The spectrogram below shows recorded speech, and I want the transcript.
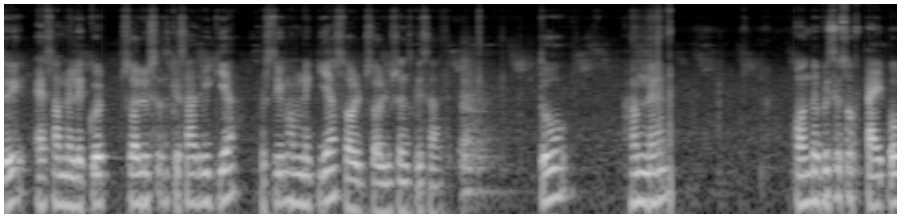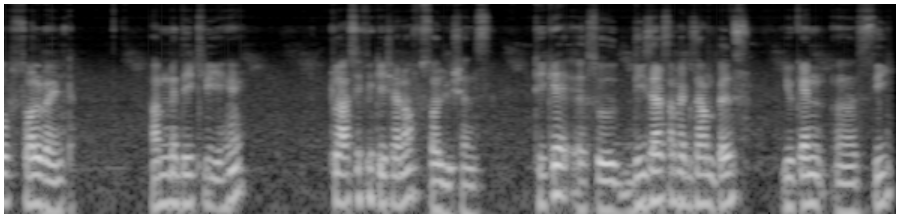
तो ये ऐसा हमने लिक्विड सॉल्यूशंस के साथ भी किया, और सेम हमने किया सॉलिड सॉल्यूशंस के साथ। तो हमने on the basis of type of solvent हमने देख लिए हैं क्लासिफिकेशन ऑफ़ सॉल्यूशंस ठीक है? So these are some examples you can see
